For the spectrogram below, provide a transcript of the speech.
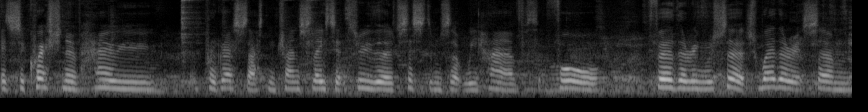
it's a question of how you progress that and translate it through the systems that we have for furthering research, whether it's um,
